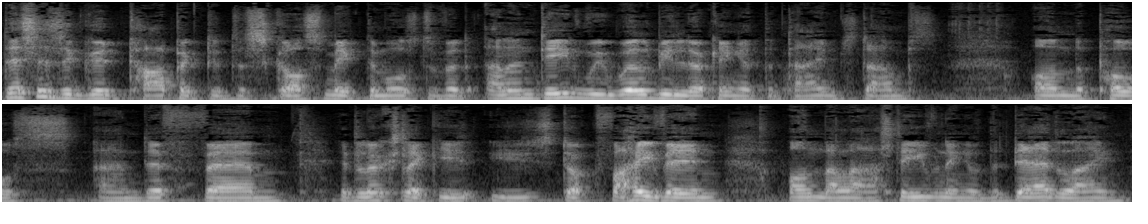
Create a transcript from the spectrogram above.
this is a good topic to discuss, make the most of it, and indeed we will be looking at the timestamps on the posts. And if um, it looks like you, you stuck five in on the last evening of the deadline,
